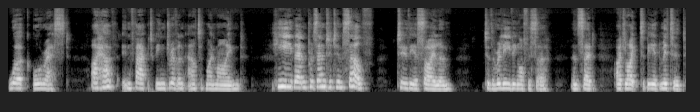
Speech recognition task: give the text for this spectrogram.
work, or rest. I have, in fact, been driven out of my mind. He then presented himself to the asylum, to the relieving officer, and said, I'd like to be admitted.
